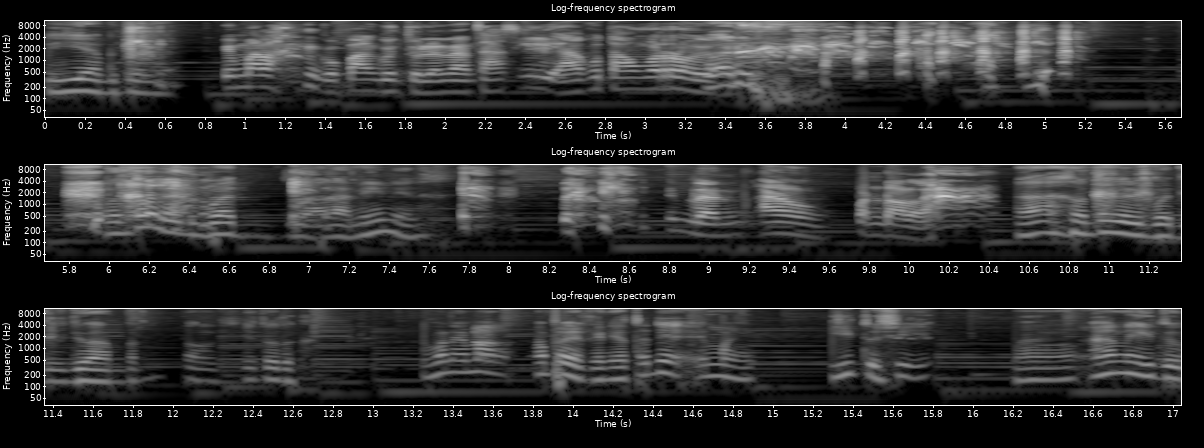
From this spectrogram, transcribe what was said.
iya betul Tapi malah nggo panggon dolanan sasili aku tau ngeroh. ya. waduh untung gak dibuat jualan ini Dan anu pentol lah. Ah, untung gak dibuat jualan pentol di situ tuh. Cuman emang apa ya kenyataannya emang gitu sih. Emang aneh itu.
